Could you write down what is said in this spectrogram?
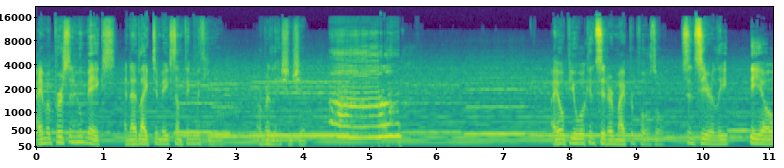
I am a person who makes, and I'd like to make something with you a relationship. Aww. I hope you will consider my proposal. Sincerely, Theo.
